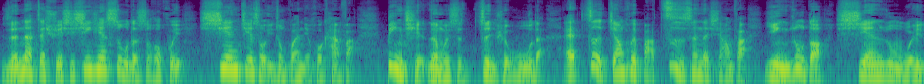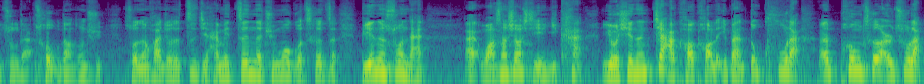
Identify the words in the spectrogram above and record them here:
人呢在学习新鲜事物的时候，会先接受一种观点或看法，并且认为是正确无误的。哎，这将会把自身的想法引入到先入为主的错误当中去。说人话就是自己还没真的去摸过车子，别人说难，哎，网上消息也一看，有些人驾考考了一半都哭了，呃，碰车而出了。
